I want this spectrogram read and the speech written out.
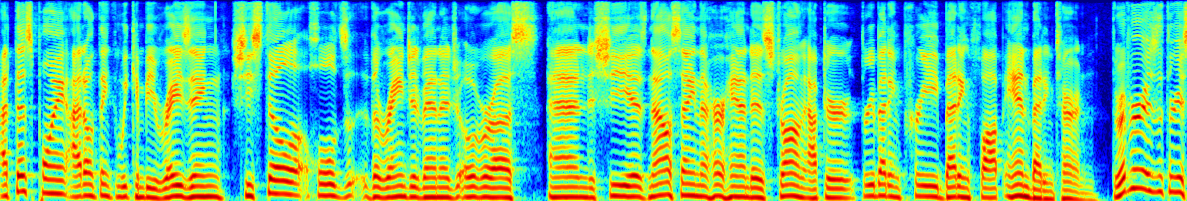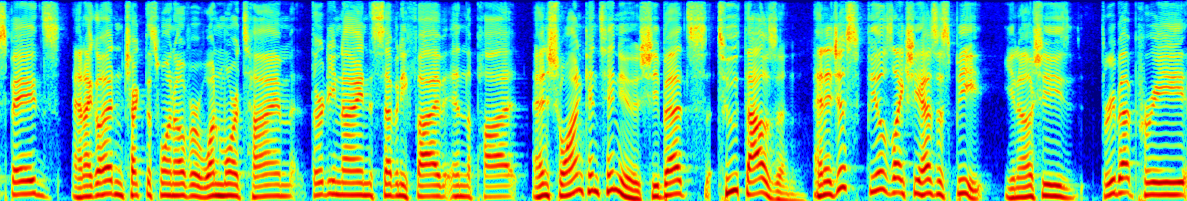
At this point, I don't think we can be raising. She still holds the range advantage over us and she is now saying that her hand is strong after three betting pre, betting flop, and betting turn. The river is a three of spades, and I go ahead and check this one over one more time. 39.75 in the pot. And Xuan continues. She bets 2,000. And it just feels like she has us beat. You know, she's Three bet pre,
